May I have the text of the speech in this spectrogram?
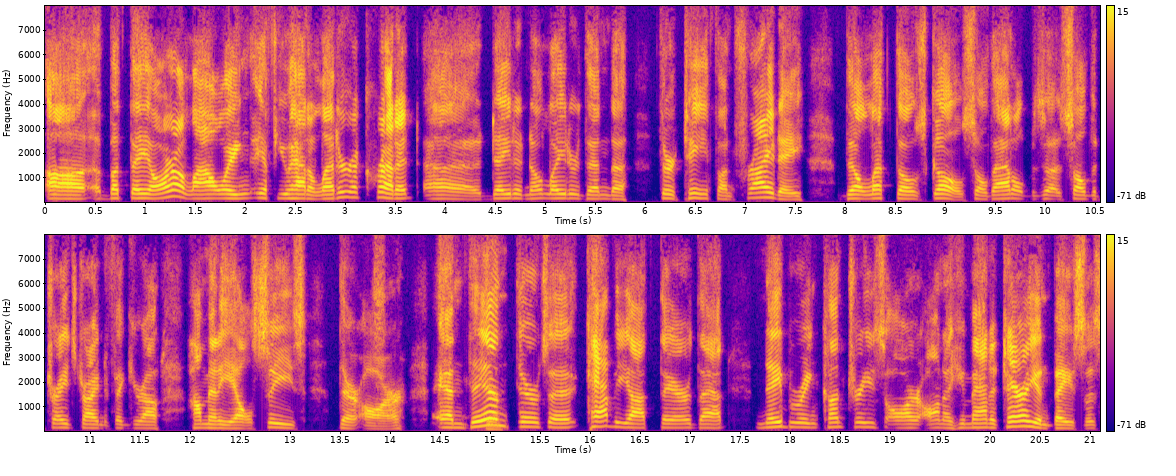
uh, but they are allowing if you had a letter of credit uh, dated no later than the 13th on Friday, they'll let those go. So that'll so the trade's trying to figure out how many LCs there are, and then yeah. there's a caveat there that neighboring countries are on a humanitarian basis,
